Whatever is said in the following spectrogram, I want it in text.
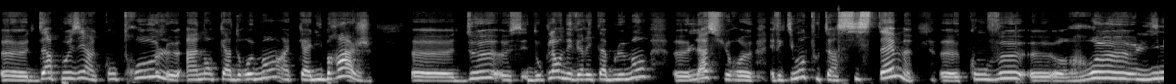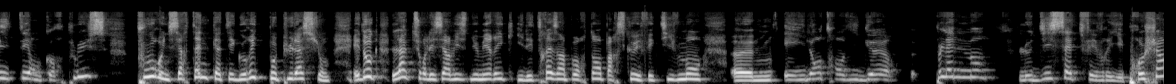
d'imposer un contrôle, un encadrement, un calibrage. Euh, euh, donc là on est véritablement euh, là sur effectivement tout un système qu'on veut relimiter encore plus pour une certaine catégorie de population. Et donc l'acte sur les services numériques, il est très important parce que effectivement et il entre en vigueur pleinement le 17 février prochain.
